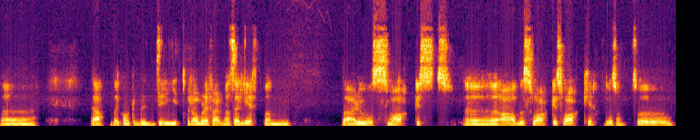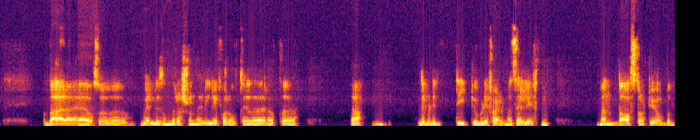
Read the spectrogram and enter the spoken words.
Uh, ja, det kommer til å bli dritbra å bli ferdig med cellegift, men da er du jo svakest av det svake svake, liksom. Så og der er jeg også veldig sånn rasjonell i forhold til det at uh, ja, det blir digg å bli ferdig med cellegiften, men da starter jobben.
